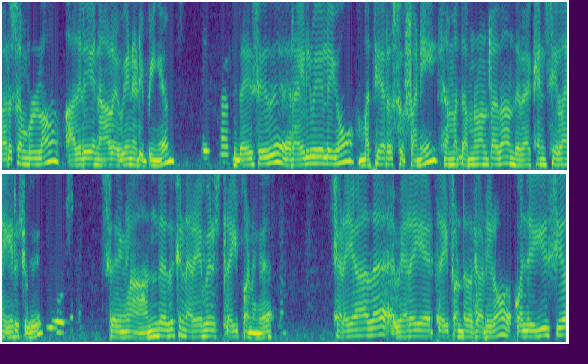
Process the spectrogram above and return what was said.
வருஷம் ஃபுல்லாக அதிலேயே நாளை வீணடிப்பீங்க. தயவுசெய்து ரயில்வேலையும் மத்திய அரசு பணி நம்ம தமிழ்நாட்டில் தான் அந்த வேகன்சி எல்லாம் இருக்குது. சரிங்களா? அந்த இதுக்கு நிறைய பேர் ட்ரை பண்ணுங்க. கிடையாத வேலையை ட்ரை பண்றதை காட்டிலும் கொஞ்சம் ஈஸியா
